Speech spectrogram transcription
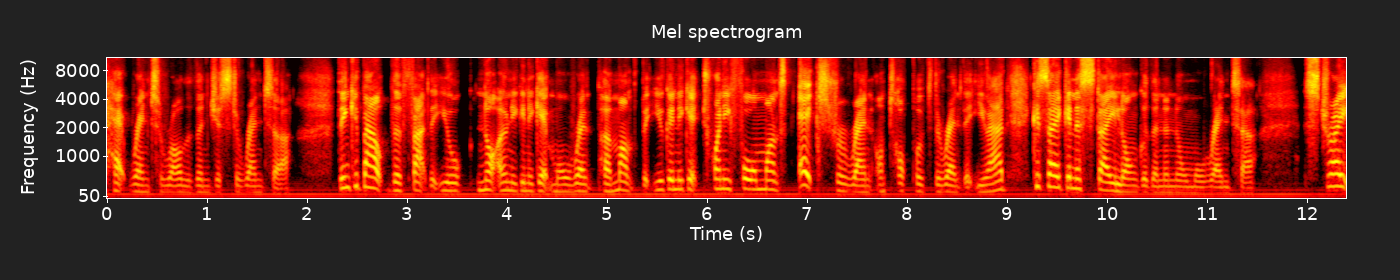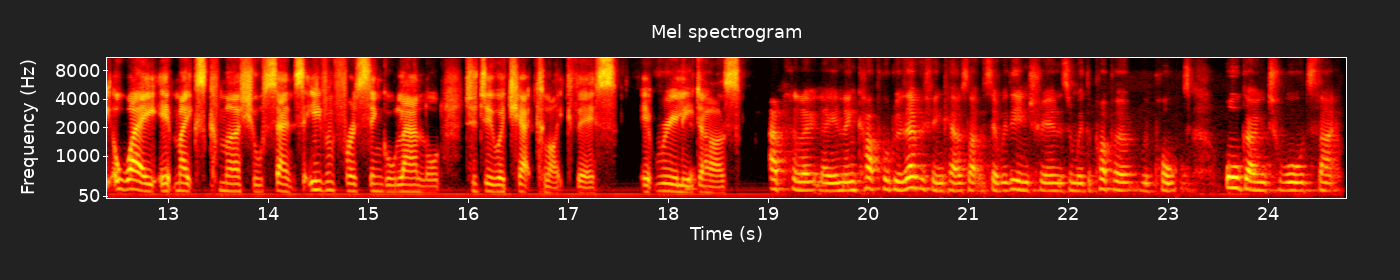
pet renter rather than just a renter think about the fact that you're not only going to get more rent per month but you're going to get 24 months extra rent on top of the rent that you had because they're going to stay longer than a normal renter straight away it makes commercial sense even for a single landlord to do a check like this it really does Absolutely. And then coupled with everything else, like I said, with the interims and with the proper reports, all going towards that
